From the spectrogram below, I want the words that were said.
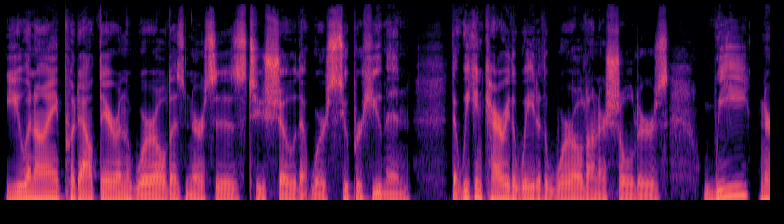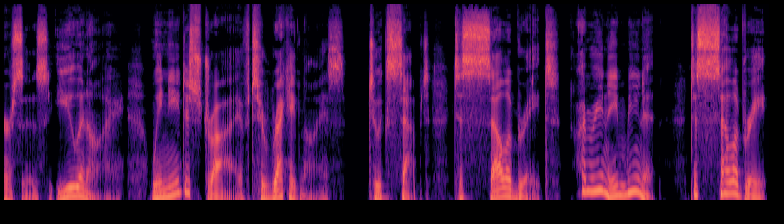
you and I put out there in the world as nurses to show that we're superhuman, that we can carry the weight of the world on our shoulders. We nurses, you and I, we need to strive to recognize, to accept, to celebrate. I really mean it. To celebrate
